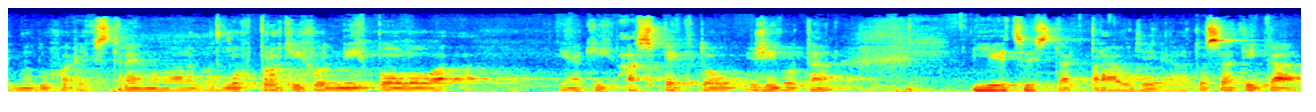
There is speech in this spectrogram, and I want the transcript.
jednoducho extrémov alebo dvoch protichodných pólov a nejakých aspektov života je cesta k pravde. A to sa týka e,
